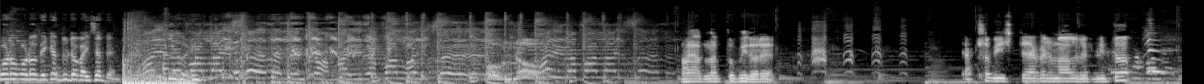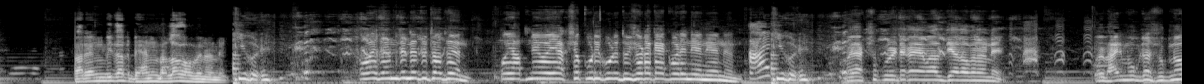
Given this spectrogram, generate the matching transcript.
বড় বড় দেখে দুটো পয়সা দেন। ভাই আপনার টুপি ধরে একশো বিশ টাকা করে মাল বিক্রি তো কারেন্ট বিদার ভ্যান ভালো হবে না নাকি? ওই দেন দিনে দুটো দেন। ওই আপনি ওই একশো কুড়ি কুড়ি দুশো টাকা একবারে নিয়ে নিয়ে নেন। ওই একশো কুড়ি টাকায় মাল দেওয়া যাবে না নে। ওই ভাইয়ের মুখটা শুকনো।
